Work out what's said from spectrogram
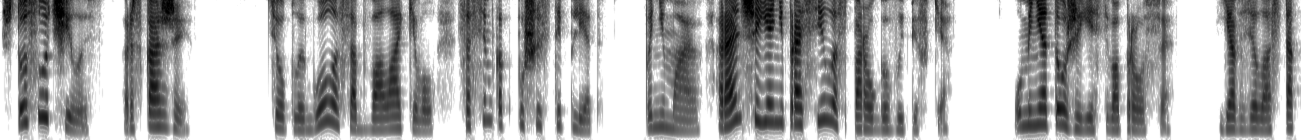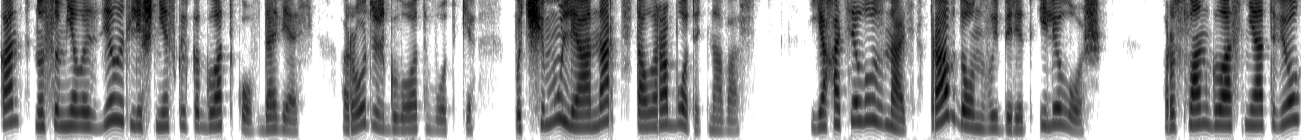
Что случилось? Расскажи». Теплый голос обволакивал, совсем как пушистый плед. «Понимаю. Раньше я не просила с порога выпивки. У меня тоже есть вопросы». Я взяла стакан, но сумела сделать лишь несколько глотков, давясь. Рот жгло от водки. Почему Леонард стал работать на вас? Я хотела узнать, правда он выберет или ложь. Руслан глаз не отвел,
